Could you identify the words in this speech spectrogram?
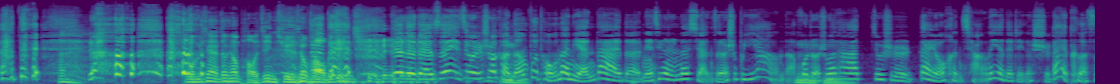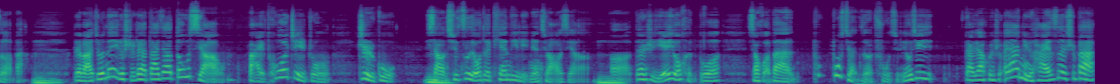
对，然后 我们现在都想跑进去，都跑不进去。对对对，所以就是说，可能嗯不同的年代的年轻人的选择是不一样的，或者说他就是带有很强烈的这个时代特色吧，嗯对吧？就那个时代，大家都想摆脱这种桎梏，想嗯去自由的天地里面去翱翔嗯啊。但是也有很多小伙伴不不选择出去，尤其大家会说，哎呀，女孩子是吧，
